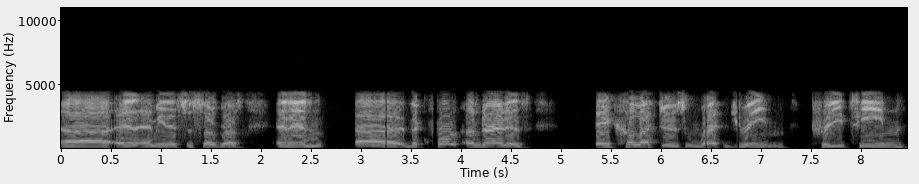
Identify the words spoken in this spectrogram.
Uh, and I mean, it's just so gross. And then uh, the quote under it is, "A collector's wet dream: preteen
